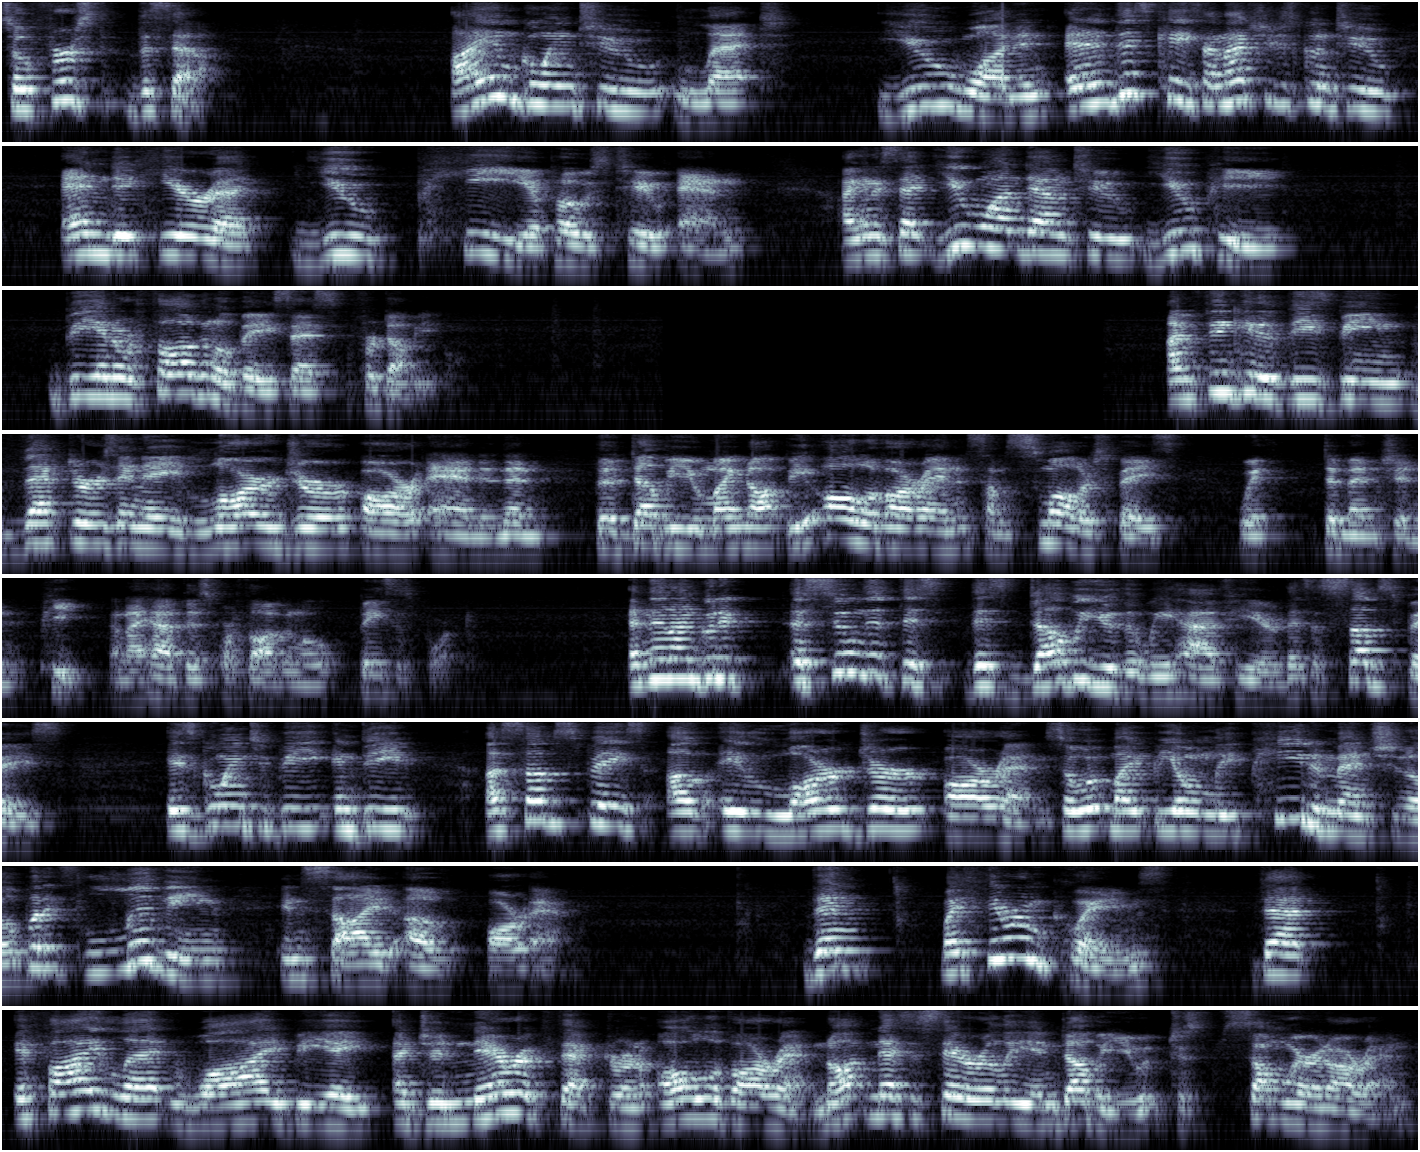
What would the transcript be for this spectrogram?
So first, the setup. I am going to let u1, and, and in this case, I'm actually just going to end it here at up opposed to n. I'm going to set u1 down to up be an orthogonal basis for w. I'm thinking of these being vectors in a larger Rn, and then the W might not be all of Rn, in some smaller space with dimension p, and I have this orthogonal basis for it. And then I'm going to assume that this, this W that we have here, that's a subspace, is going to be indeed a subspace of a larger Rn. So it might be only p-dimensional, but it's living inside of Rn. Then my theorem claims that if I let y be a, a generic vector in all of Rn, not necessarily in W, just somewhere in Rn,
